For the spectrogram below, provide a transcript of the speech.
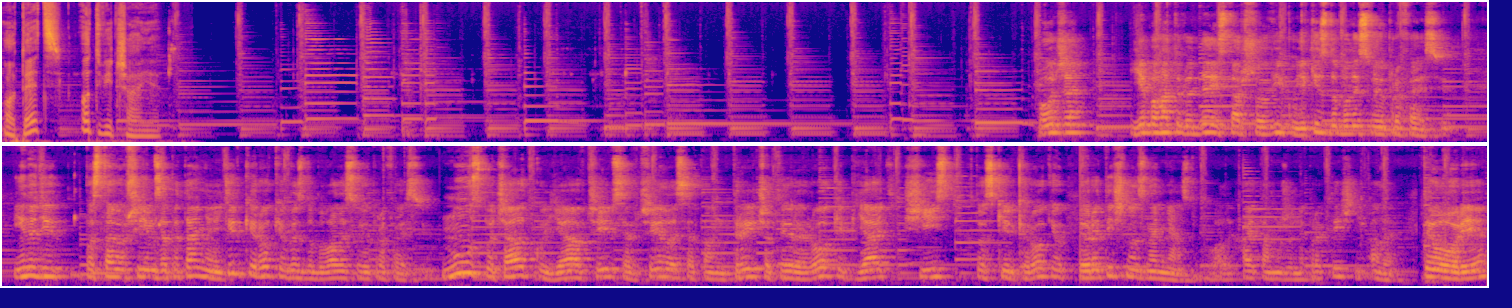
Отець отвічає. Отже, є багато людей старшого віку, які здобули свою професію. Іноді, поставивши їм запитання, скільки років ви здобували свою професію? Ну, спочатку я вчився, вчилася там 3-4 роки, 5, 6, хто скільки років. Теоретично знання здобували. Хай там уже не практичні, але теорія,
